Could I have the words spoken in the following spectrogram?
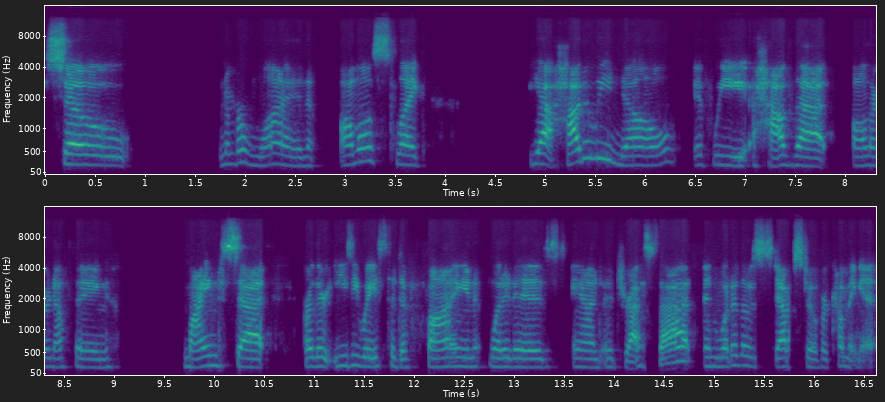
so, number one, almost like, yeah, how do we know if we have that all or nothing mindset? Are there easy ways to define what it is and address that? And what are those steps to overcoming it?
